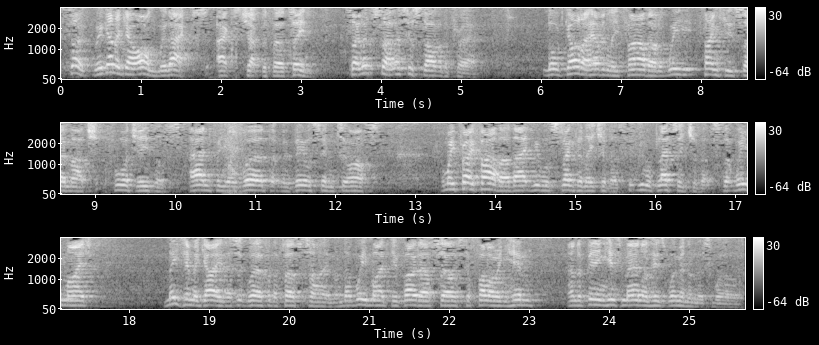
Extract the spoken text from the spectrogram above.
So we're going to go on with Acts, Acts chapter 13. So let's uh, let's just start with a prayer. Lord God, our heavenly Father, we thank you so much for Jesus and for your word that reveals him to us. And we pray, Father, that you will strengthen each of us, that you will bless each of us, that we might meet him again, as it were, for the first time, and that we might devote ourselves to following him and to being his men and his women in this world.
